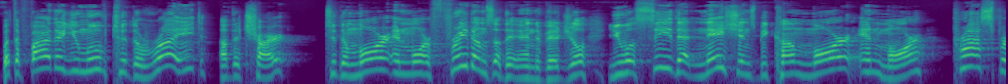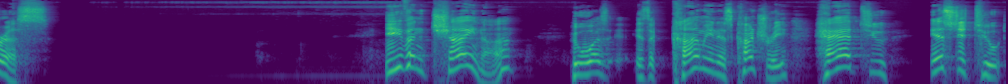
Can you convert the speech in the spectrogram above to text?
But the farther you move to the right of the chart, to the more and more freedoms of the individual, you will see that nations become more and more prosperous. Even China, who was is a communist country, had to institute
